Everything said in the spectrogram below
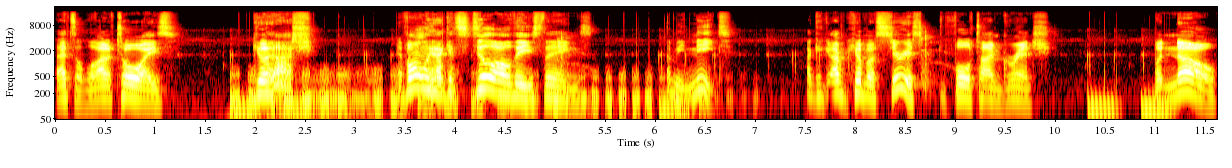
That's a lot of toys. Gosh. If only I could steal all these things. That'd be neat. I could I'd become a serious full-time Grinch. But no.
